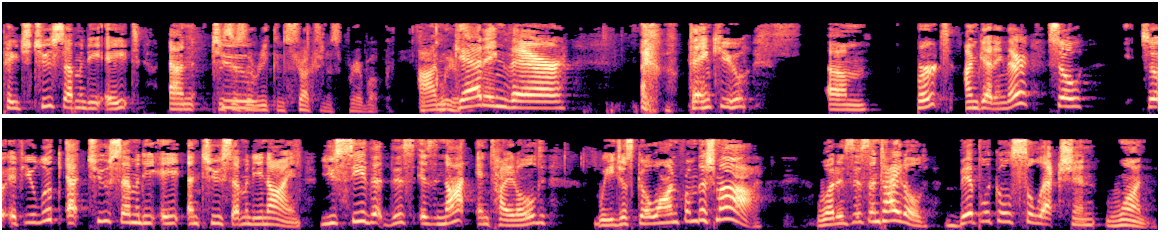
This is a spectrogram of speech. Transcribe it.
page 278 and two, this is a Reconstructionist prayer book. I'm getting there. Thank you. Um, Bert, I'm getting there. So, so if you look at 278 and 279, you see that this is not entitled, we just go on from the Shema. What is this entitled? Biblical Selection 1.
